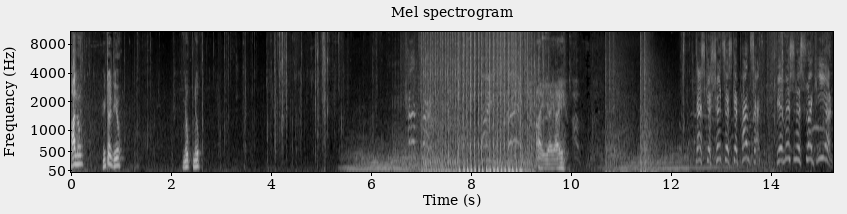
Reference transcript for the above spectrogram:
Hallo? Hinter dir. Nope, nope. Ei, ei, ei. Das Geschütz ist gepanzert. Wir müssen es flankieren.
